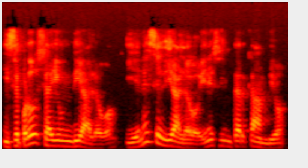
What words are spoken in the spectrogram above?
Y se produce ahí un diálogo, y en ese diálogo y en ese intercambio,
